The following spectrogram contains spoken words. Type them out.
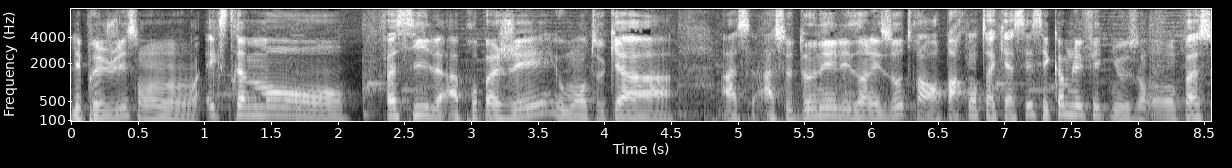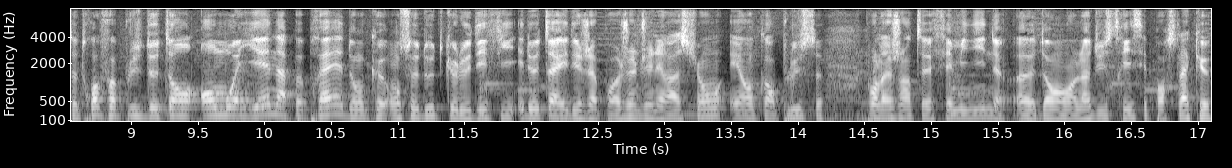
les préjugés sont extrêmement faciles à propager ou en tout cas à, se donner les uns les autres. Alors par contre à casser, c'est comme les fake news. On passe trois fois plus de temps en moyenne à peu près, donc on se doute que le défi est de taille déjà pour la jeune génération et encore plus pour la junte féminine euh, dans l'industrie. C'est pour cela que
